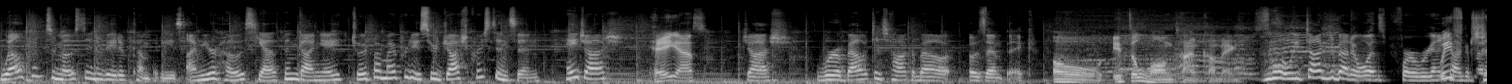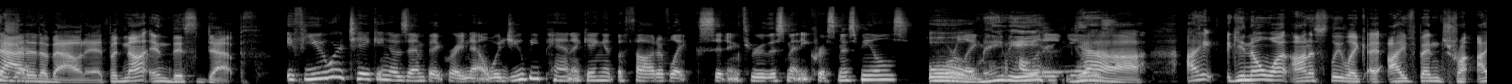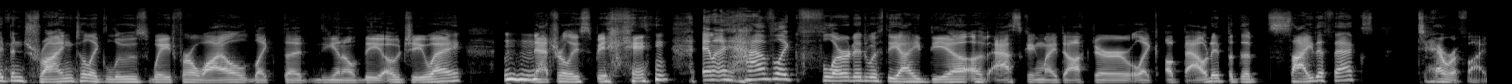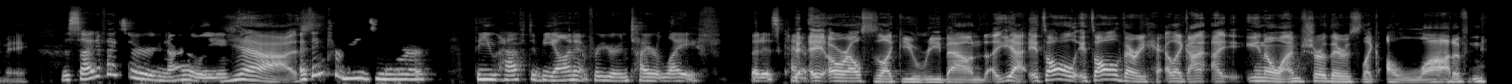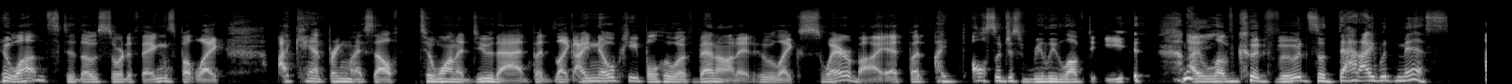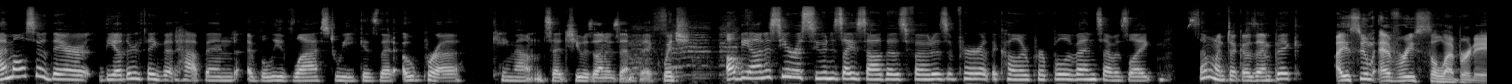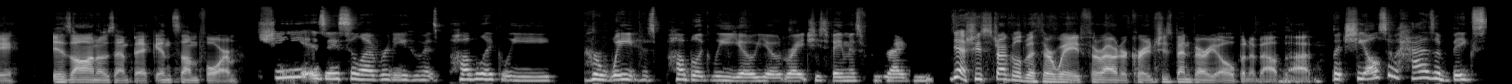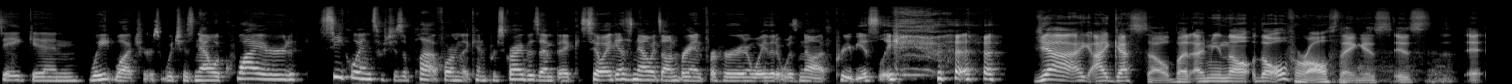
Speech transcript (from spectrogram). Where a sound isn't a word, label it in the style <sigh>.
Welcome to Most Innovative Companies. I'm your host, Yasmin Gagne, joined by my producer, Josh Christensen. Hey, Josh. Hey, Yas. Josh, we're about to talk about Ozempic. Oh, it's a long time coming. Well, we've talked about it once before. We're going to talk We've about chatted it about it, but not in this depth. If you were taking Ozempic right now, would you be panicking at the thought of like sitting through this many Christmas meals? Oh, Or, like, maybe. Yeah. I you know what? Honestly, like I, I've been try- I've been trying to like lose weight for a while, like the you know the OG way, Mhm. naturally <laughs> speaking, and I have like flirted with the idea of asking my doctor like about it, but the side effects terrify me. The side effects are gnarly. Yeah, I think for me, it's more that you have to be on it for your entire life. That is kind of. Eh, or else like you rebound Uh, yeah it's all it's all very like I, I you know i'm sure there's like a lot of <laughs> nuance to those sort of things but like i can't bring myself to want to do that but like i know people who have been on it who like swear by it but i also just really love to eat <laughs> i <laughs> love good food so that i would miss I'm also there. The other thing that happened, I believe, last week is that Oprah came out and said she was on Ozempic, which I'll be honest here, as soon as I saw those photos of her at the Color Purple events, I was like, someone took Ozempic. i assume every celebrity is on ozempic in some form She is a celebrity who has publicly, her weight has publicly yo yoed, right? She's famous for dragging yeah she's struggled with her weight throughout her career and she's been very open about that But she also has a big stake in Weight Watchers, which has now acquired Sequence, which is a platform that can prescribe Ozempic. So I guess now it's on brand for her in a way that it was not previously. <laughs> Yeah, I, I guess so. But I mean, the the overall thing is is,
